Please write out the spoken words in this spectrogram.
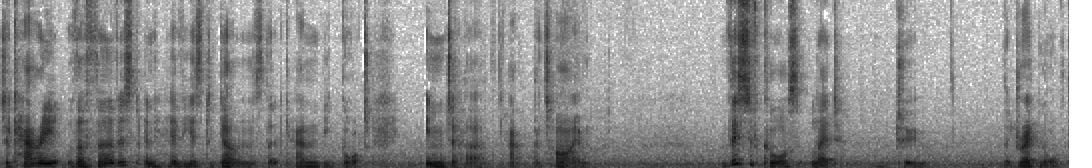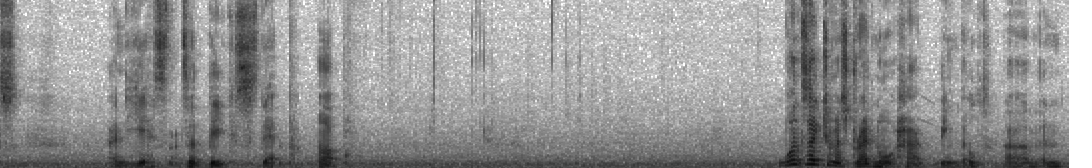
to carry the furthest and heaviest guns that can be got into her at the time. This, of course, led to the dreadnoughts. And yes, that's a big step up. Once HMS Dreadnought had been built, um, and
